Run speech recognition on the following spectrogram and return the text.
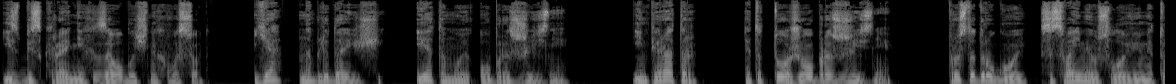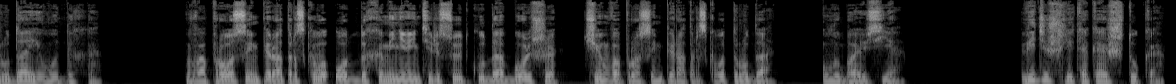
из бескрайних заоблачных высот. Я наблюдающий, и это мой образ жизни. Император — это тоже образ жизни, просто другой, со своими условиями труда и отдыха. Вопросы императорского отдыха меня интересуют куда больше, чем вопросы императорского труда, улыбаюсь я. «Видишь ли, какая штука?»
